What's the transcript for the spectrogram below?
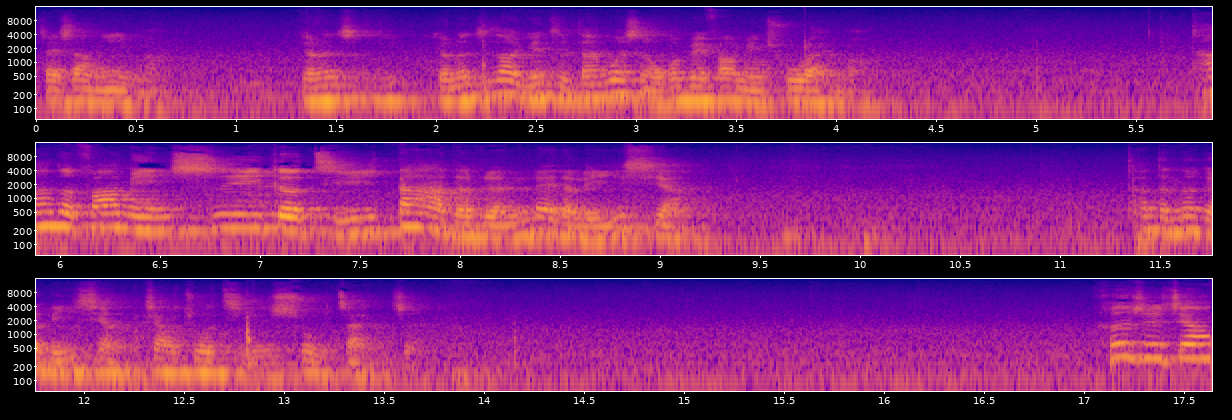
在上映嘛？有人有人知道原子弹为什么会被发明出来吗？它的发明是一个极大的人类的理想，他的那个理想叫做结束战争。科学家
